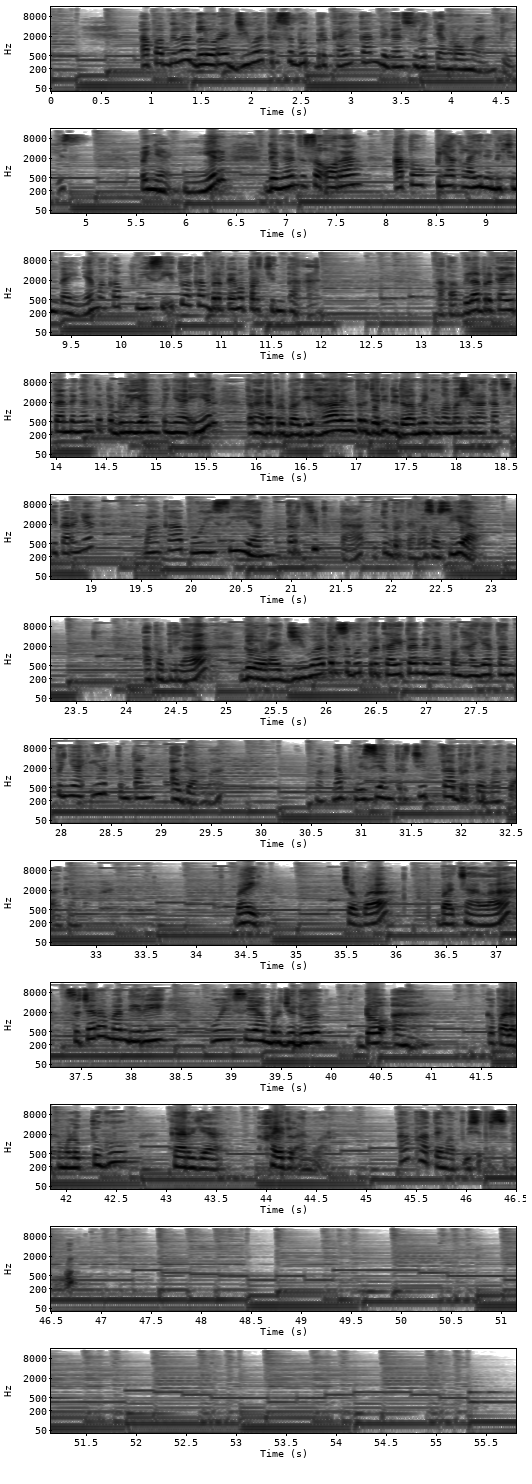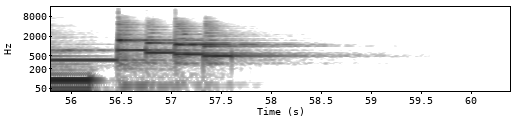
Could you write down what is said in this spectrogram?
Apabila gelora jiwa tersebut berkaitan dengan sudut yang romantis, penyair dengan seseorang atau pihak lain yang dicintainya, maka puisi itu akan bertema percintaan. Apabila berkaitan dengan kepedulian penyair terhadap berbagai hal yang terjadi di dalam lingkungan masyarakat sekitarnya, maka puisi yang tercipta itu bertema sosial. Apabila gelora jiwa tersebut berkaitan dengan penghayatan penyair tentang agama, makna puisi yang tercipta bertema keagamaan. Baik, coba bacalah secara mandiri puisi yang berjudul Doa kepada pemeluk tugu karya Khairul Anwar. Apa tema puisi tersebut?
